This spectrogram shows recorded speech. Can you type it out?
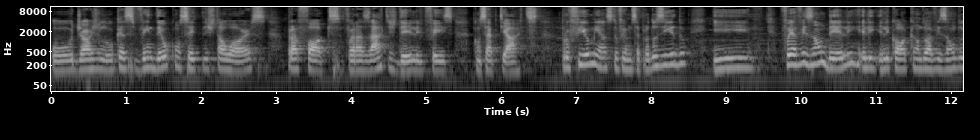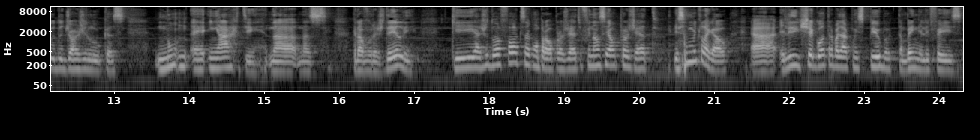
o George Lucas vender o conceito de Star Wars para Fox. Foram as artes dele, ele fez concept arts para o filme antes do filme ser produzido e foi a visão dele, ele, ele colocando a visão do, do George Lucas num, é, em arte na, nas gravuras dele, que ajudou a Fox a comprar o projeto e financiar o projeto. Isso é muito legal. Uh, ele chegou a trabalhar com Spielberg também, ele fez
